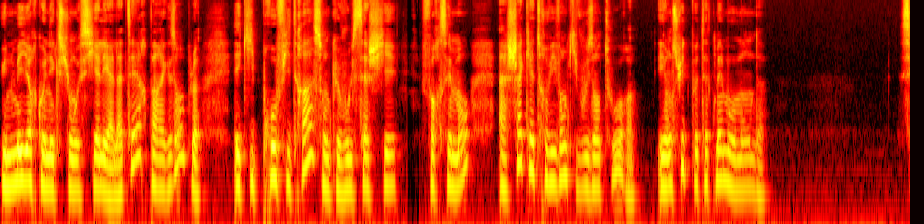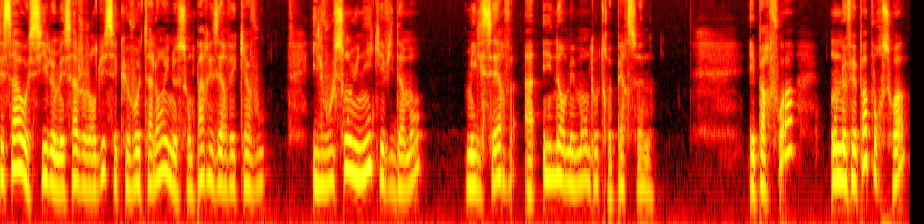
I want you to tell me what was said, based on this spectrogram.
une meilleure connexion au ciel et à la terre par exemple, et qui profitera, sans que vous le sachiez forcément, à chaque être vivant qui vous entoure, et ensuite peut-être même au monde. C'est ça aussi le message aujourd'hui, c'est que vos talents, ils ne sont pas réservés qu'à vous. Ils vous sont uniques évidemment, mais ils servent à énormément d'autres personnes. Et parfois, on ne le fait pas pour soi,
